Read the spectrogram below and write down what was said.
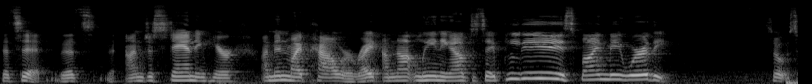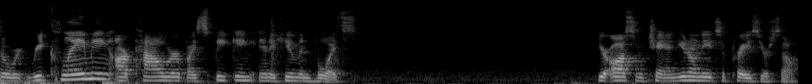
That's it. That's I'm just standing here. I'm in my power, right? I'm not leaning out to say, "Please find me worthy." So so we're reclaiming our power by speaking in a human voice. You're awesome, Chan. You don't need to praise yourself.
